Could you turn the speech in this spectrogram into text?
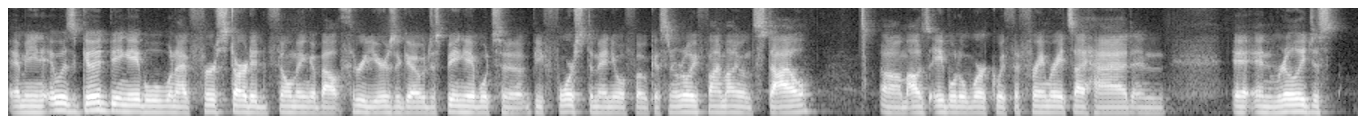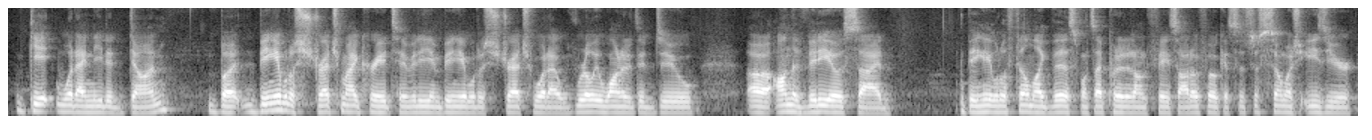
I mean, it was good being able, when I first started filming about three years ago, just being able to be forced to manual focus and really find my own style um, I was able to work with the frame rates I had and and really just get what I needed done. But being able to stretch my creativity and being able to stretch what I really wanted to do uh, on the video side, being able to film like this once I put it on face autofocus, it's just so much easier.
